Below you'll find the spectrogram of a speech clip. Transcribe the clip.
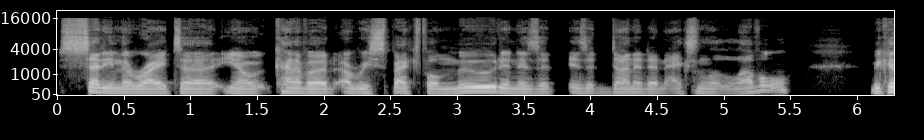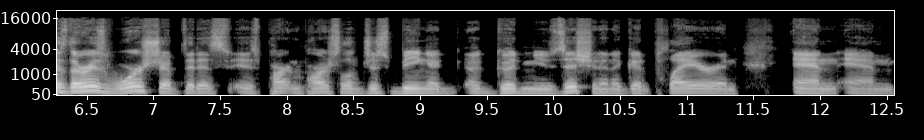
setting the right uh, you know kind of a, a respectful mood and is it is it done at an excellent level? Because there is worship that is is part and parcel of just being a, a good musician and a good player and and and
